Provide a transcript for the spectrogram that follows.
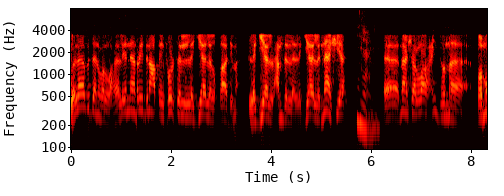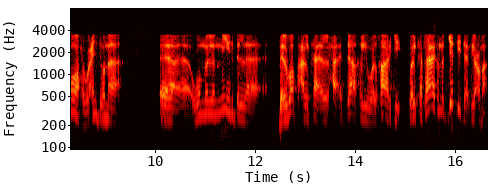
ولا ابدا والله لأن نريد نعطي فرصة للأجيال القادمة، الأجيال الحمد لله الأجيال الناشيه نعم. آه ما شاء الله عندهم طموح وعندهم آه وملمين بال بالوضع الداخلي والخارجي والكفاءات متجددة في عمان.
